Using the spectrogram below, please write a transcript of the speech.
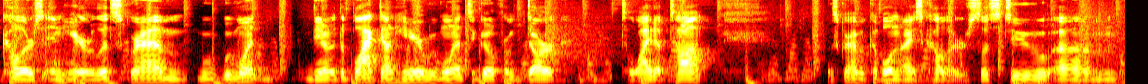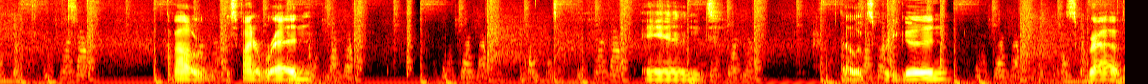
colors in here. Let's grab, we want, you know, the black down here, we want it to go from dark to light up top. Let's grab a couple of nice colors. Let's do, um, about, let's find a red. And that looks pretty good. Let's grab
